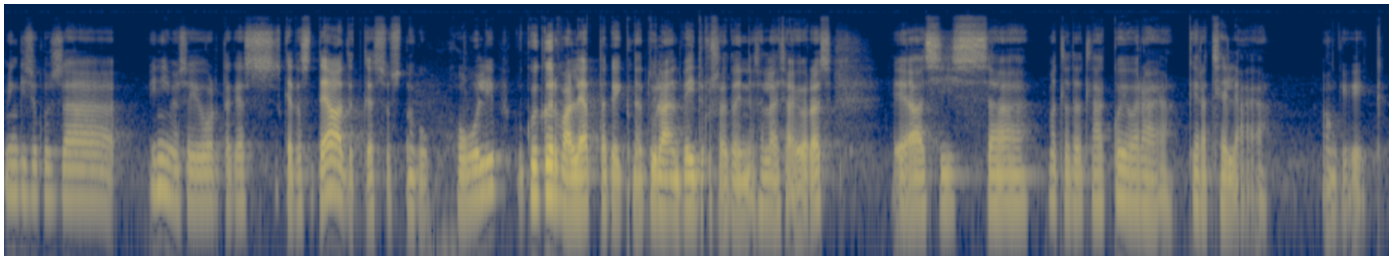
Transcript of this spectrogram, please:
mingisuguse inimese juurde, kes, keda sa tead, et kes sinust nagu hoolib, kui kõrvale jätta kõik need ülejäänud veidrused on ju selle asja juures. ja siis äh, mõtled, et lähed koju ära ja keerad selja ja ongi kõik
